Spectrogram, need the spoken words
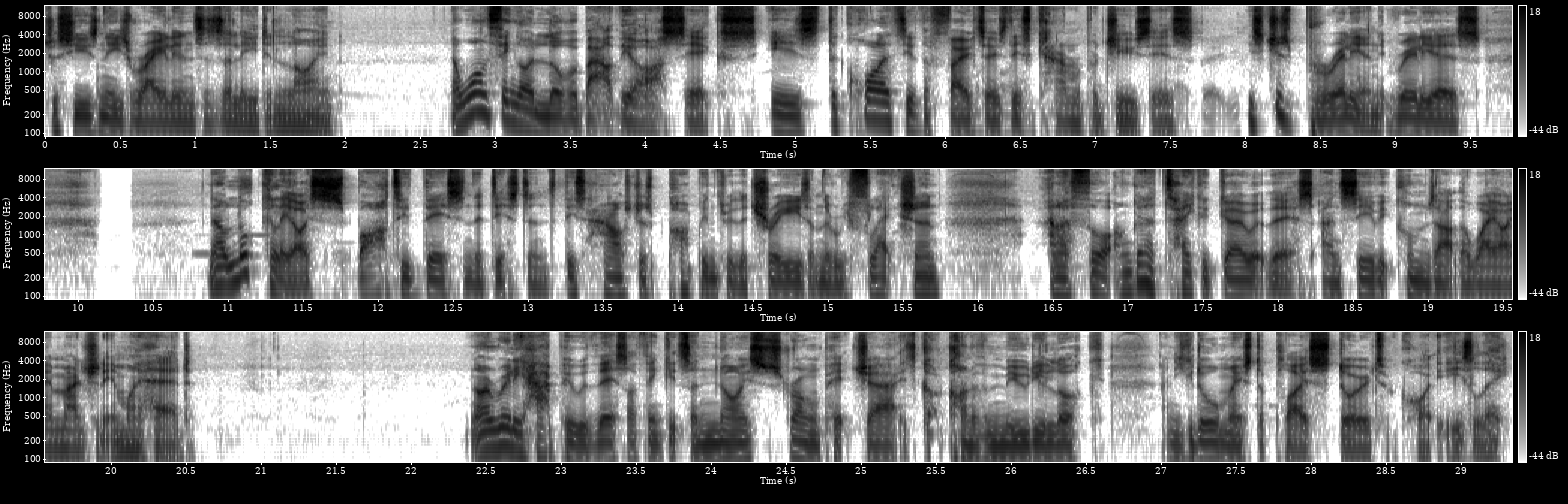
just using these railings as a leading line. Now one thing I love about the R6 is the quality of the photos this camera produces. It's just brilliant, it really is. Now luckily I spotted this in the distance, this house just popping through the trees and the reflection and I thought I'm going to take a go at this and see if it comes out the way I imagine it in my head. I'm really happy with this. I think it's a nice, strong picture. It's got kind of a moody look, and you could almost apply a story to it quite easily.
